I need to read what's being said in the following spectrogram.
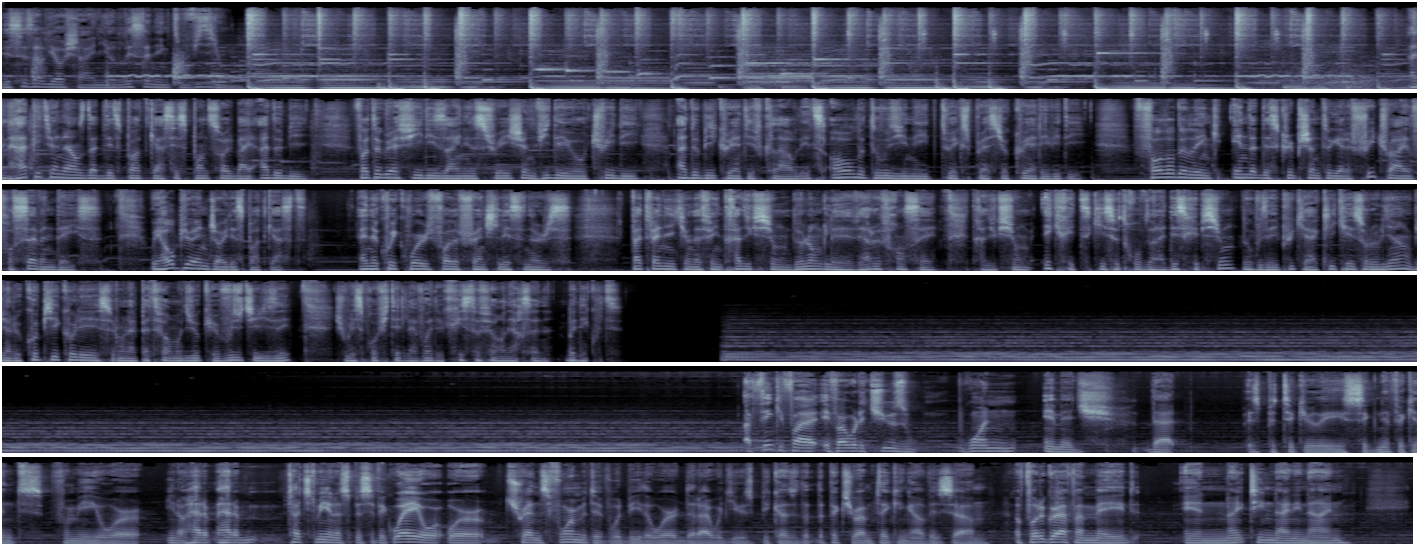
this is Alyosha and you're listening to Vision. Happy to announce that this podcast is sponsored by Adobe. Photography, design, illustration, video, 3D, Adobe Creative Cloud. It's all the tools you need to express your creativity. Follow the link in the description to get a free trial for seven days. We hope you enjoy this podcast. And a quick word for the French listeners. Pas de panique, on a fait une traduction de l'anglais vers le français, traduction écrite qui se trouve dans la description, donc vous n'avez plus qu'à cliquer sur le lien ou bien le copier-coller selon la plateforme audio que vous utilisez. Je vous laisse profiter de la voix de Christopher Anderson. Bonne écoute. I think if I if I were to choose one image that is particularly significant for me, or you know, had a, had a, touched me in a specific way, or or transformative would be the word that I would use because the, the picture I'm thinking of is um, a photograph I made in 1999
